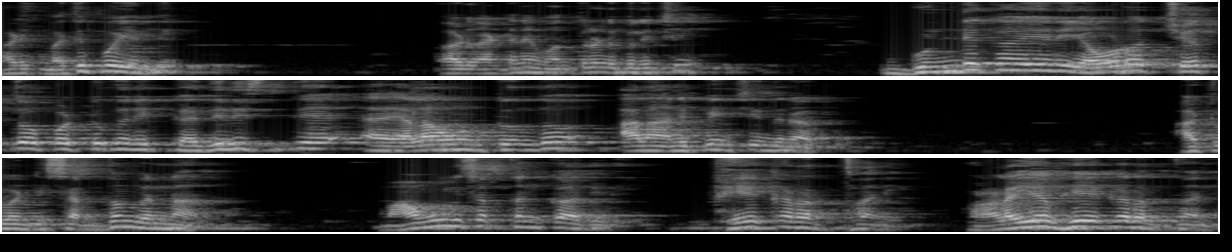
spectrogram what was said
వాడికి మతిపోయింది. వాడు వెంటనే మంత్రుని పిలిచి గుండెకాయని ఎవడో చేత్తో పట్టుకుని కదిలిస్తే ఎలా ఉంటుందో అలా అనిపించింది నాకు. అటువంటి శబ్దం విన్నాను. మామూలు శబ్దం కాదు ఇది. భీకరధ్వని ప్రళయ భీకరధ్వని.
